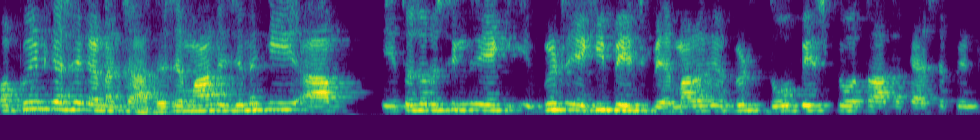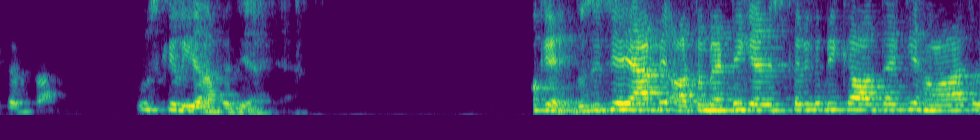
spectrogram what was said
और प्रिंट कैसे करना चाहते हैं? जैसे मान लीजिए ना कि आप, ये तो जो सिंगल एक एक ही पेज पे है। मान लो ब्रिट दो पेज पे होता तो कैसे प्रिंट करता? उसके लिए यहाँ पे दिया गया ओके दूसरी चीज़ यहाँ पे ऑटोमेटिक है। कभी कभी क्या होता है कि हमारा जो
